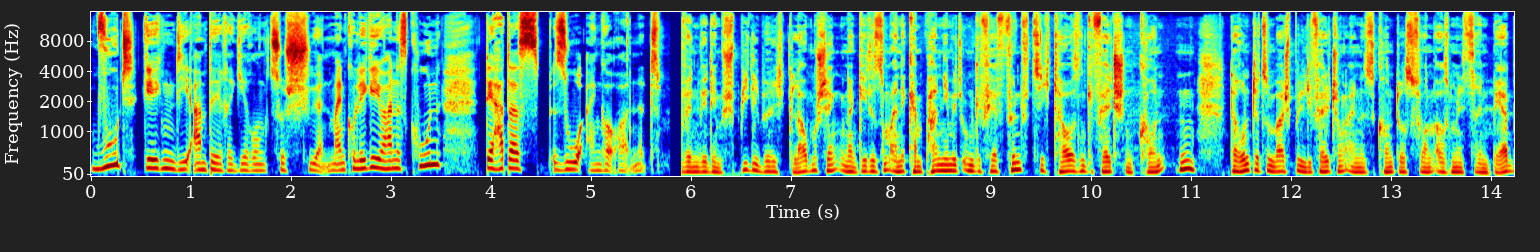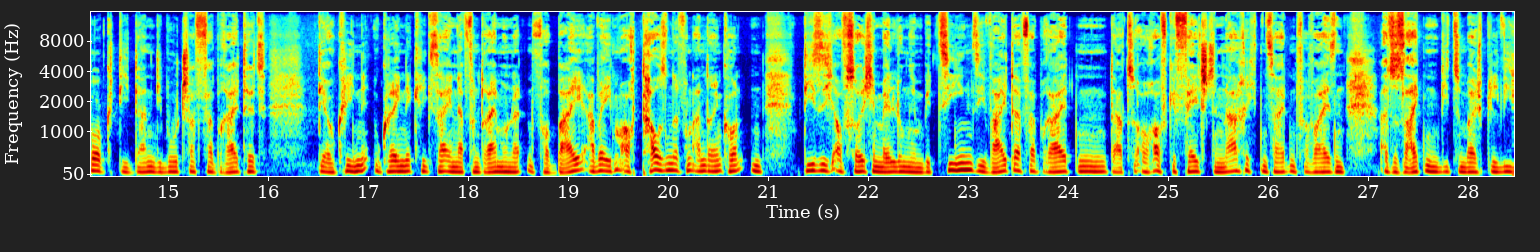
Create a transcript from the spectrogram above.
Wut gegen die Ampelregierung zu schüren. Mein Kollege Johannes Kuhn, der hat das so eingeordnet. Wenn wir dem Spiegelbericht Glauben schenken, dann geht es um eine Kampagne mit ungefähr 50.000 gefälschten Konten, darunter zum Beispiel die Fälschung eines Kontos von Außenministerin Baerbock, die dann die Botschaft verbreitet, der Ukraine-Krieg sei innerhalb von drei Monaten vorbei, aber eben auch tausende von anderen Konten, die sich auf solche Meldungen beziehen, sie weiter verbreiten, dazu auch auf gefälschte Nachrichtenseiten verweisen, also Seiten, die zum Beispiel wie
